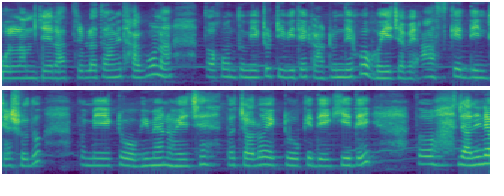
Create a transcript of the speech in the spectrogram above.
বললাম যে রাত্রেবেলা তো আমি থাকব না, তখন তুমি একটু টিভিতে কার্টুন দেখো, হয়ে যাবে। আজকের দিনটা শুধু। তো মেয়ে একটু অভিমান হয়েছে। তো চলো একটু ওকে দেখিয়ে দেই। তো জানি না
